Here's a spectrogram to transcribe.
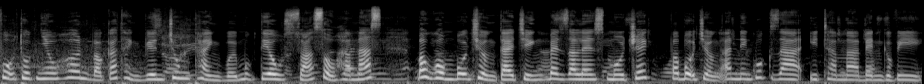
phụ thuộc nhiều hơn vào các thành viên trung thành với mục tiêu xóa sổ Hamas, bao gồm Bộ trưởng Tài chính Benjamin Smotrich và Bộ trưởng An ninh Quốc gia Itamar Ben-Gvir.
